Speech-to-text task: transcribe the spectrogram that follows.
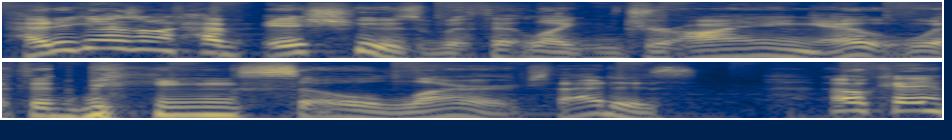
How do you guys not have issues with it like drying out with it being so large? That is, okay,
